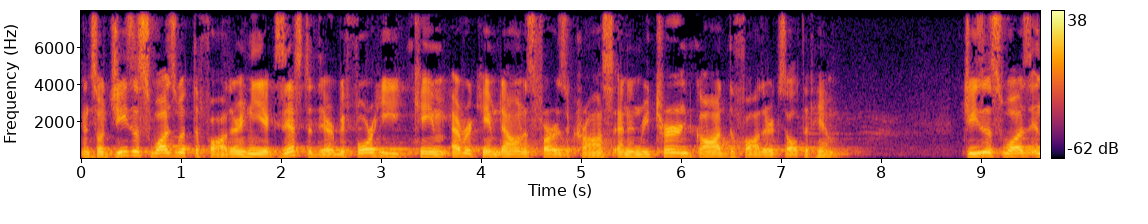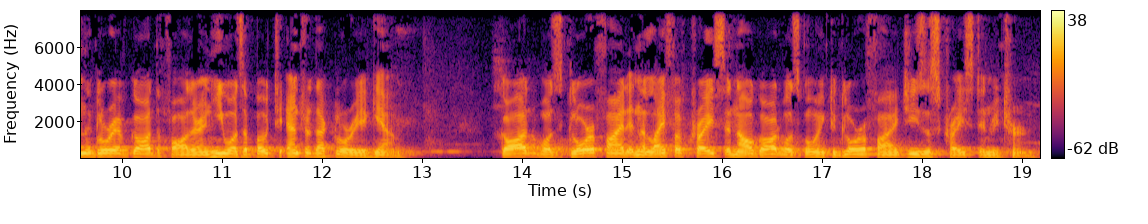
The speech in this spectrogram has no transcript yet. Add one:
And so Jesus was with the Father and he existed there before he came, ever came down as far as the cross. And in return, God the Father exalted him. Jesus was in the glory of God the Father and he was about to enter that glory again. God was glorified in the life of Christ and now God was going to glorify Jesus Christ in return.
